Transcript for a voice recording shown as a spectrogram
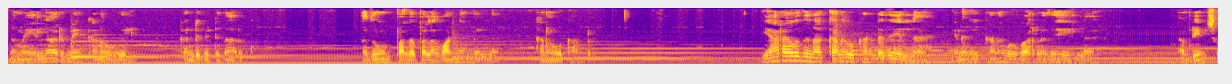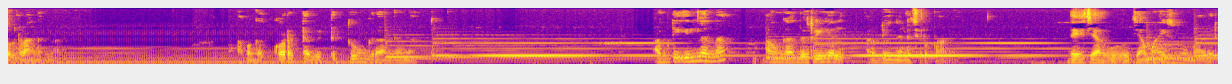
நம்ம எல்லாருமே கனவுகள் கண்டுக்கிட்டு தான் இருக்கும். அதுவும் பல பல வண்ணங்களில் கனவு காண்றோம். யாராவது நான் கனவு கண்டதே இல்லை எனக்கு கனவு வர்றதே இல்லை அப்படின்னு சொல்கிறாங்கன்னா அவங்க கொரட்டை விட்டு தூங்குறாங்கன்னு அப்படி இல்லைன்னா அவங்க அது ரியல் அப்படின்னு நினச்சிருப்பாங்க. தேஜாவு ஜமாயிசு மாதிரி.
